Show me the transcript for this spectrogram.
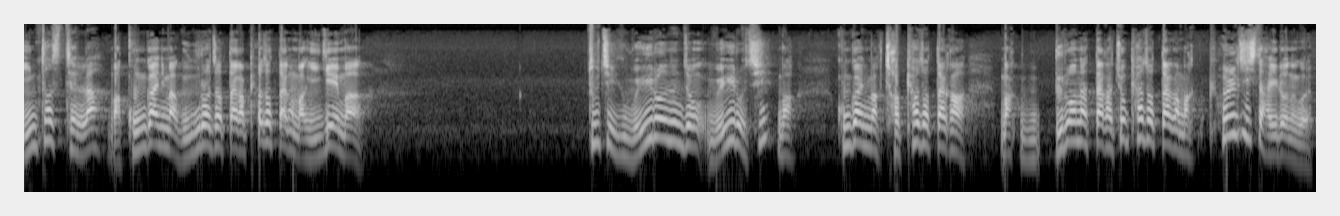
인터스텔라? 막 공간이 막 우그러졌다가 펴졌다가 막 이게 막 도대체 이거 왜 이러는 정, 왜 이러지? 막 공간이 막 접혀졌다가 막 늘어났다가 좁혀졌다가 막 별짓이 다 이러는 거예요.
